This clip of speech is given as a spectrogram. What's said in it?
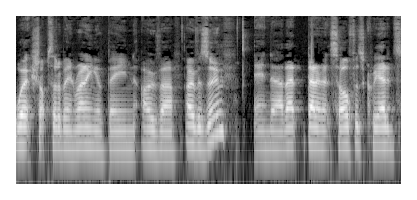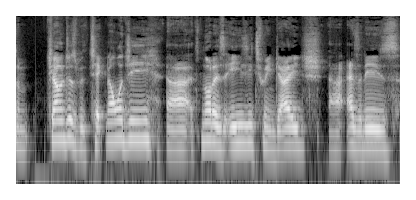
workshops that I've been running have been over over Zoom, and uh, that that in itself has created some challenges with technology. Uh, it's not as easy to engage uh, as it is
